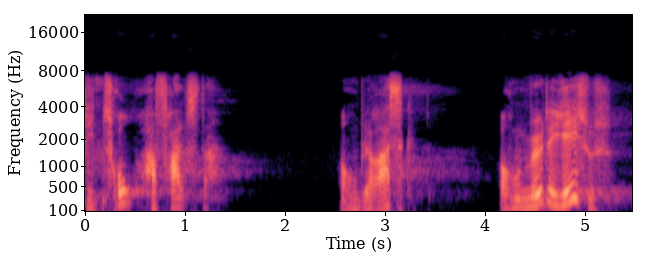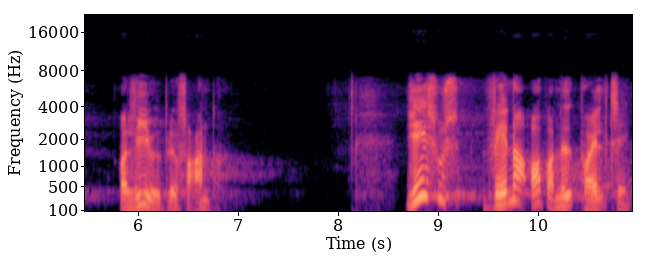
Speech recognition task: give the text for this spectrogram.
din tro har frelst dig. Og hun blev rask. Og hun mødte Jesus, og livet blev forandret. Jesus vender op og ned på alting.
